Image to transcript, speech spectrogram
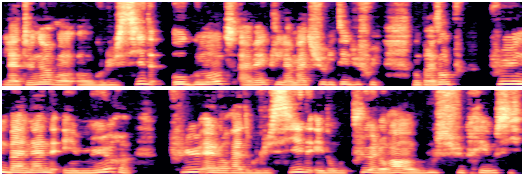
la teneur en, en glucides augmente avec la maturité du fruit. Donc par exemple, plus une banane est mûre, plus elle aura de glucides et donc plus elle aura un goût sucré aussi.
